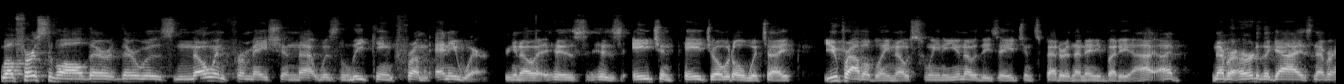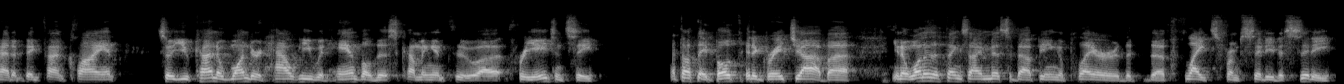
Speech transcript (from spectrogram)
Well, first of all, there there was no information that was leaking from anywhere. You know, his his agent Page Odle, which I you probably know, Sweeny. You know these agents better than anybody. I, I've never heard of the guy. He's never had a big time client. So you kind of wondered how he would handle this coming into uh, free agency. I thought they both did a great job. Uh, you know, one of the things I miss about being a player, the, the flights from city to city,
